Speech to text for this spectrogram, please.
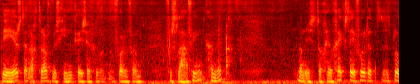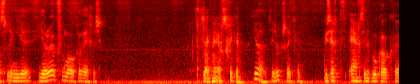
beheerst... en achteraf misschien, kun je zeggen, een vorm van verslaving aan hebt... dan is het toch heel gek. Stel je voor dat, dat plotseling je, je reukvermogen weg is. Het lijkt me erg schrikken. Ja, het is ook schrikken. U zegt ergens in het boek ook... Uh,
